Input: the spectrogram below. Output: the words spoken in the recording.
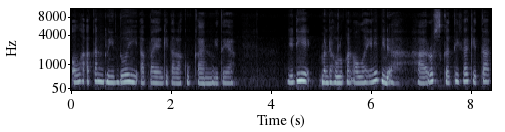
Allah akan ridhoi apa yang kita lakukan gitu ya. Jadi mendahulukan Allah ini tidak harus ketika kita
